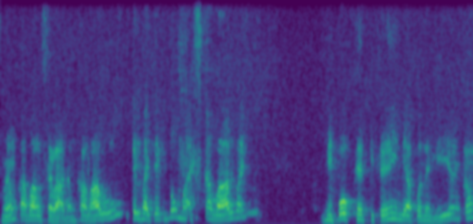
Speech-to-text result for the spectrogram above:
Não é um cavalo selado, é um cavalo que ele vai ter que domar esse cavalo e vai. Um pouco tempo que tem, meia pandemia. Então,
